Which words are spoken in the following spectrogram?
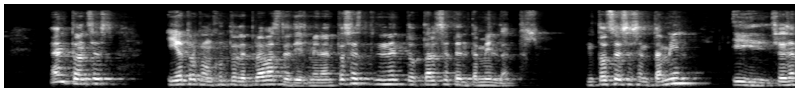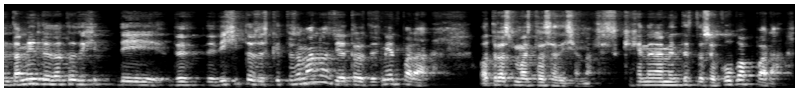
Entonces, y otro conjunto de pruebas de 10 mil. Entonces, tiene en total 70 mil datos. Entonces, 60 mil y 60 mil de datos de, de, de, dígitos escritos a manos y otros 10 mil para otras muestras adicionales, que generalmente esto se ocupa para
